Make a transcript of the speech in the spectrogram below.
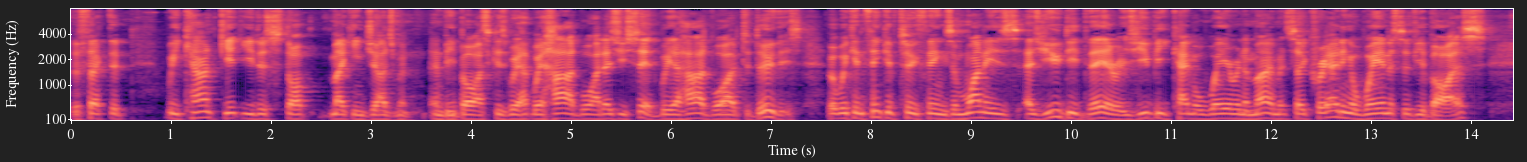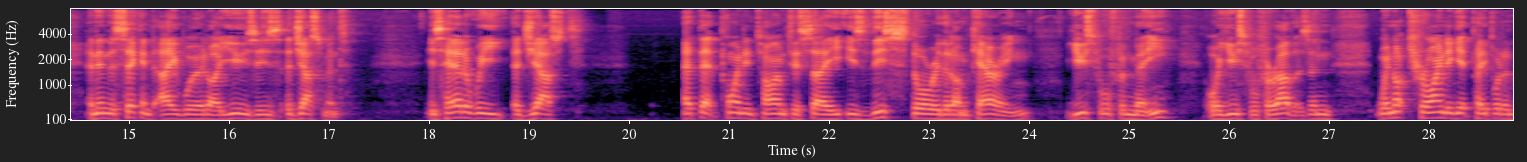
the fact that we can't get you to stop making judgment and be biased because we're, we're hardwired, as you said, we are hardwired to do this. But we can think of two things. And one is, as you did there, is you became aware in a moment. So creating awareness of your bias. And then the second A word I use is adjustment, is how do we adjust at that point in time to say, is this story that I'm carrying useful for me or useful for others? And we're not trying to get people to,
